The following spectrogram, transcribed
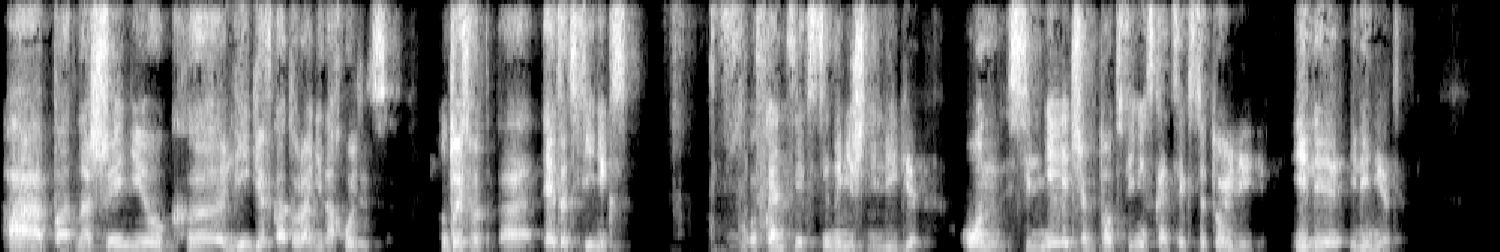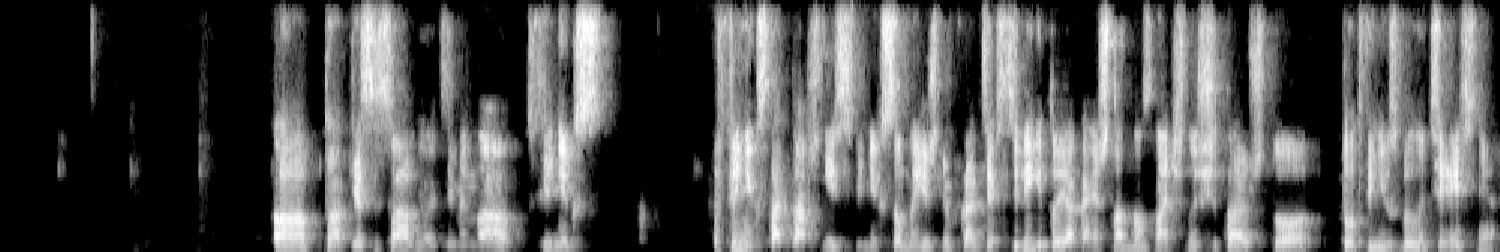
а по отношению к лиге, в которой они находятся? Ну, то есть вот э, этот Феникс в контексте нынешней лиги, он сильнее, чем тот Феникс в контексте той лиги? Или, или нет? А, так, если сравнивать именно Феникс, Феникс тогдашний с Фениксом нынешним в контексте лиги, то я, конечно, однозначно считаю, что тот Феникс был интереснее.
